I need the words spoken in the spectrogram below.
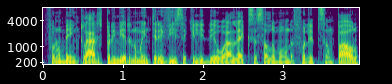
foram bem claros. Primeiro, primeiro numa entrevista que ele deu a Alexa Salomão da Folha de São Paulo,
